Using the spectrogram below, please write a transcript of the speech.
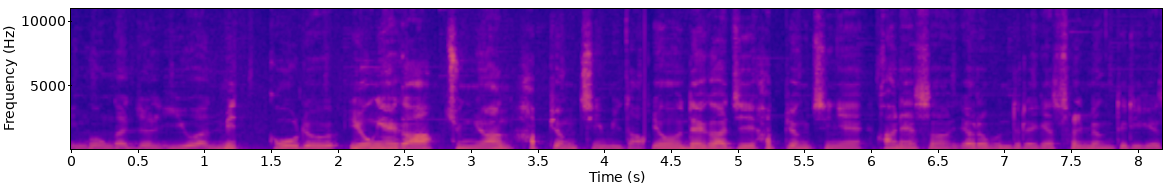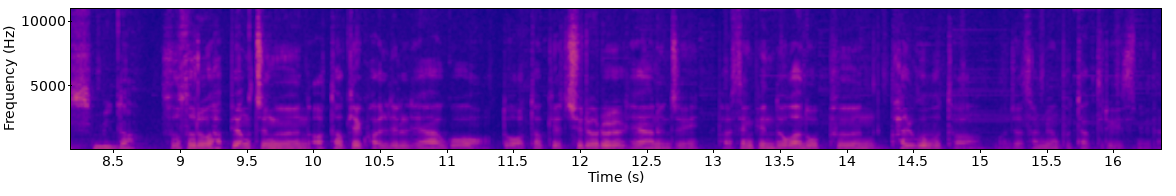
인공관절 이완 및 고령해가 중요한 합병증입니다. 이 네 가지 합병증에 관해서 여러분들에게 설명드리겠습니다. 수술 후 합병증은 어떻게 관리를 해야 하고 또 어떻게 치료를 해야 하는지 발생 빈도가 높은 탈구부터 먼저 설명 부탁드리겠습니다.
